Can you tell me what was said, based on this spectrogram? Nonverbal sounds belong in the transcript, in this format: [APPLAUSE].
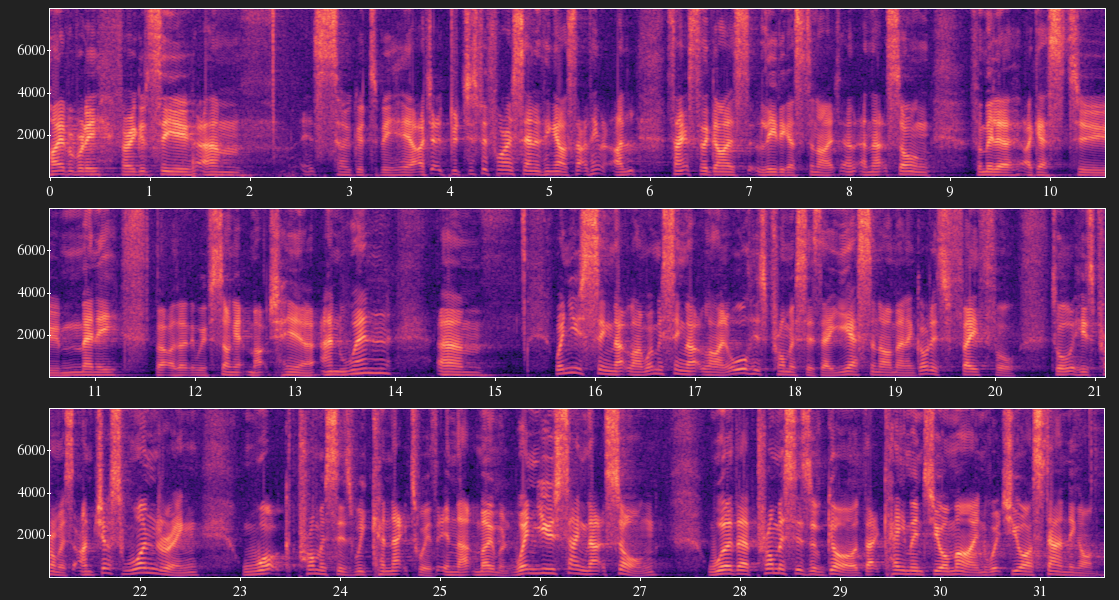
Hi, everybody. Very good to see you. Um, it's so good to be here. Just, but just before I say anything else, I think I, thanks to the guys leading us tonight, and, and, that song, familiar, I guess, to many, but I don't think we've sung it much here. And when, um, when you sing that line, when we sing that line, all his promises, they're yes and amen, and God is faithful to all that he's promised. I'm just wondering what promises we connect with in that moment. When you sang that song, were there promises of God that came into your mind which you are standing on?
